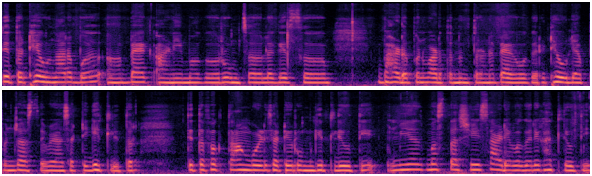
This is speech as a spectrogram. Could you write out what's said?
तिथं ठेवणार ब बॅग आणि मग रूमचं लगेच भाडं पण वाढतं. नंतरनं बॅग वगैरे ठेवली. आपण जास्त वेळासाठी घेतली तर. तिथं फक्त आंघोळीसाठी रूम घेतली होती. मी मस्त अशी साडी वगैरे घातली होती.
